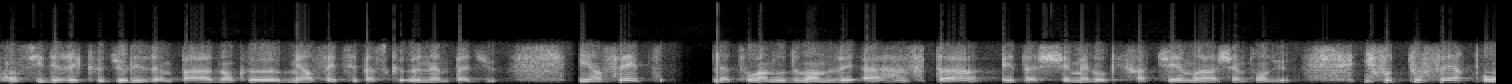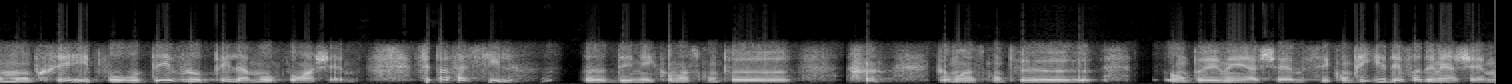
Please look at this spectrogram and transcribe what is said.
considérer que Dieu les aime pas. Donc, euh, mais en fait, c'est parce qu'eux n'aiment pas Dieu. Et en fait, la Torah nous demande Ve'ahavta et Hashem Elokecha. Tu aimeras Hashem ton Dieu. Il faut tout faire pour montrer et pour développer l'amour pour Hashem. C'est pas facile euh, d'aimer. Comment est-ce qu'on peut, comment est-ce qu'on peut on peut aimer Hachem. C'est compliqué des fois d'aimer Hachem.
